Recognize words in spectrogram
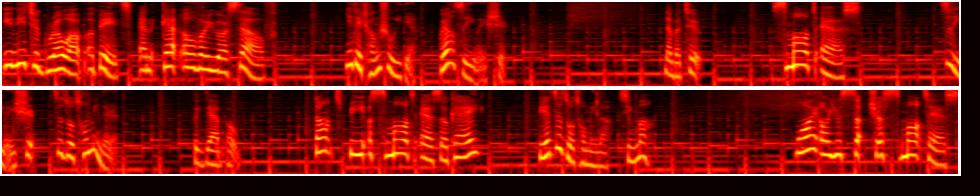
you need to grow up a bit and get over yourself。你得成熟一点，不要自以为是。Number two, smart ass。自以为是、自作聪明的人。For example, don't be a smart ass, okay? 别自作聪明了，行吗？Why are you such a smart ass?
